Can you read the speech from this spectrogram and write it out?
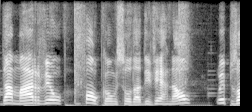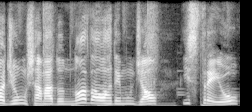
da Marvel Falcão e Soldado Invernal. O episódio 1, chamado Nova Ordem Mundial, estreou.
